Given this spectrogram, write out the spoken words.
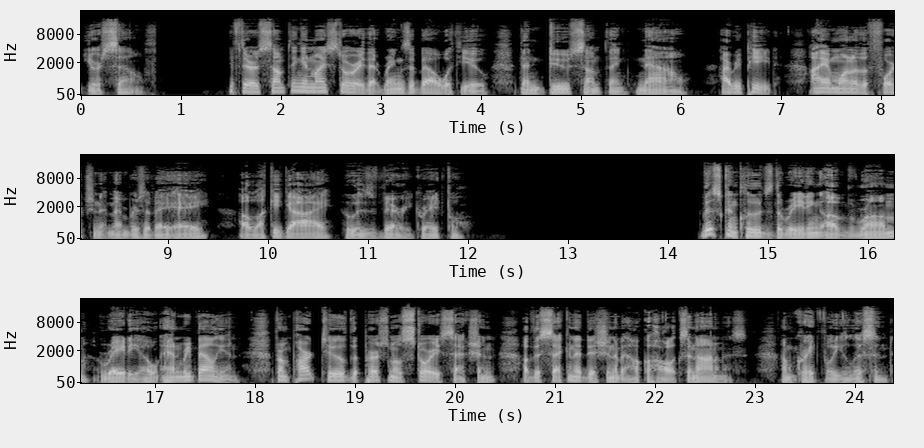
yourself. If there is something in my story that rings a bell with you, then do something now. I repeat, I am one of the fortunate members of AA, a lucky guy who is very grateful. This concludes the reading of Rum, Radio, and Rebellion from part two of the personal stories section of the second edition of Alcoholics Anonymous. I'm grateful you listened.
